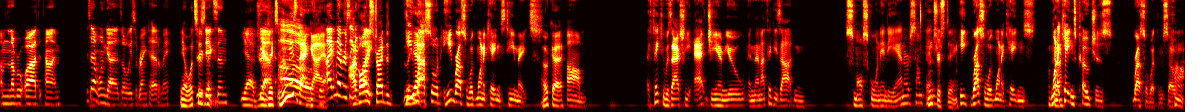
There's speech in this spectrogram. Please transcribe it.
I'm the number well, at the time. There's that one guy that's always ranked ahead of me, Yeah, what's Drew his name? Dixon. Yeah, Drew Yeah. Dixon. Who is that Oh, guy? I've never seen. Him. I've him always fight. tried to He yeah. wrestled. He wrestled with one of Caden's teammates. Okay. Um, I think he was actually at GMU, and then I think he's out in small school in Indiana or something. Interesting. He wrestled with one of Caden's one of Caden's coaches wrestled with him, so Huh.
